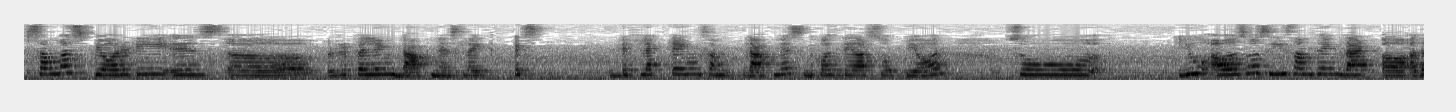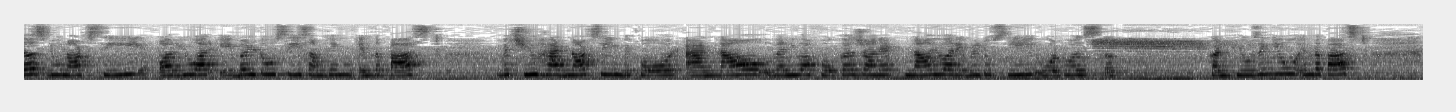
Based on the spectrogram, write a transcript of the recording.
someone's purity is uh, repelling darkness. Like it's deflecting some darkness because they are so pure. So you also see something that uh, others do not see or you are able to see something in the past which you had not seen before and now when you are focused on it now you are able to see what was uh, confusing you in the past.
